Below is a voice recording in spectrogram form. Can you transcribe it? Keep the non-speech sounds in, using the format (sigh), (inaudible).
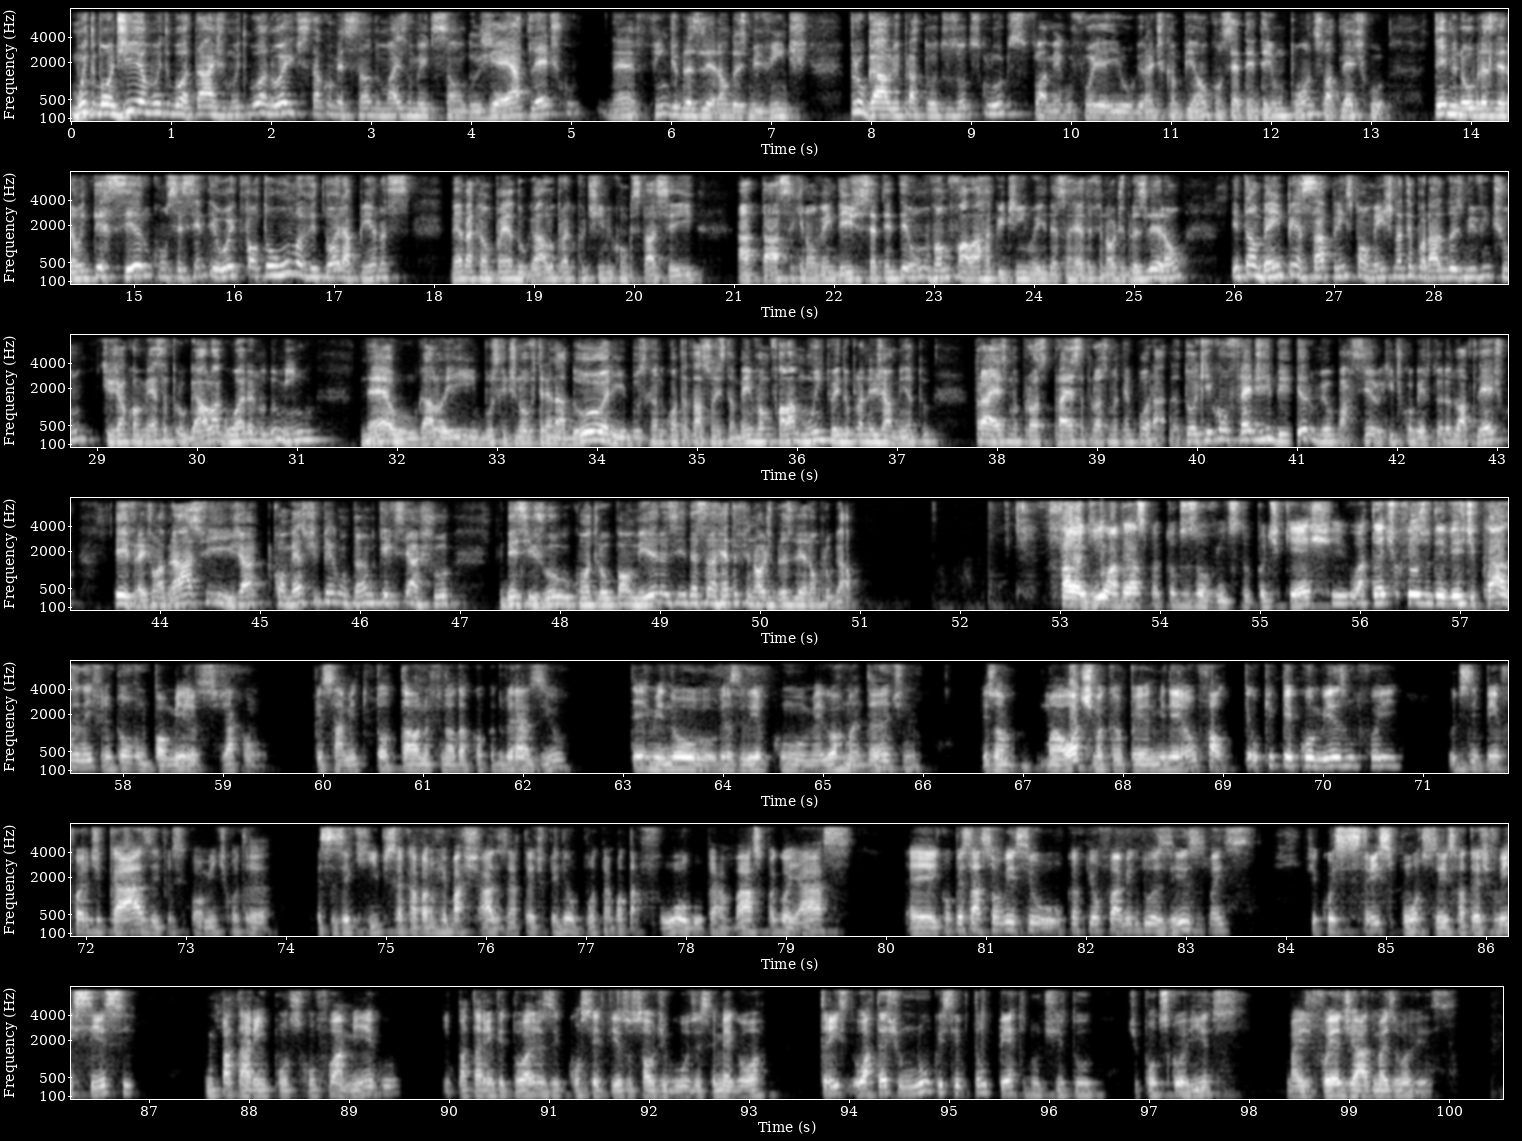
Muito bom dia, muito boa tarde, muito boa noite. Está começando mais uma edição do GE Atlético, né? Fim de Brasileirão 2020 para o Galo e para todos os outros clubes. O Flamengo foi aí o grande campeão com 71 pontos. O Atlético terminou o Brasileirão em terceiro com 68. Faltou uma vitória apenas né, na campanha do Galo para que o time conquistasse aí a taça que não vem desde 71. Vamos falar rapidinho aí dessa reta final de Brasileirão e também pensar principalmente na temporada 2021, que já começa para o Galo agora no domingo. Né, o Galo aí em busca de novo treinador e buscando contratações também. Vamos falar muito aí do planejamento para essa, próxima temporada. Estou aqui com o Fred Ribeiro, meu parceiro aqui de cobertura do Atlético. E aí, Fred, um abraço e já começo te perguntando o que, que você achou desse jogo contra o Palmeiras e dessa reta final de Brasileirão para o Galo. Fala Gui, um abraço para todos os ouvintes do podcast. O Atlético fez o dever de casa, né? enfrentou um Palmeiras já com pensamento total na final da Copa do Brasil. Terminou o brasileiro como o melhor mandante, né? fez uma, uma ótima campanha no Mineirão. O que pecou mesmo foi o desempenho fora de casa e principalmente contra essas equipes que acabaram rebaixadas. Né? O Atlético perdeu ponto para Botafogo, para Vasco, para Goiás é, em compensação, venceu o campeão Flamengo duas vezes, mas ficou esses três pontos aí. Se o Atlético vencesse, empataria em pontos com o Flamengo, empataria em vitórias e com certeza o saldo de gols ia ser melhor. Três, o Atlético nunca esteve tão perto do título de pontos corridos, mas foi adiado mais uma vez.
